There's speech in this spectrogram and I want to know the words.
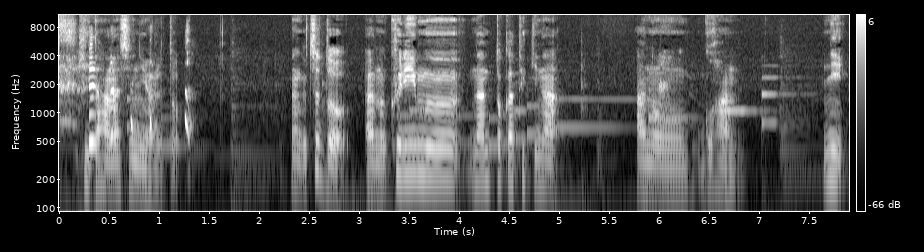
聞いた話によると。なんかちょっとあのクリームなんとか的なあのご飯に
